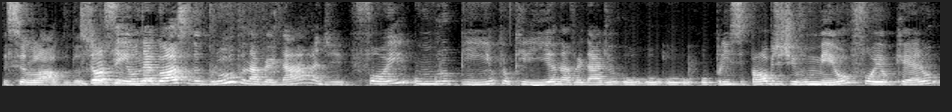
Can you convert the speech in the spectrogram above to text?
esse lado da Então, sua assim, vida. o negócio do grupo, na verdade, foi um grupinho que eu queria. Na verdade, o, o, o, o principal objetivo meu foi eu quero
